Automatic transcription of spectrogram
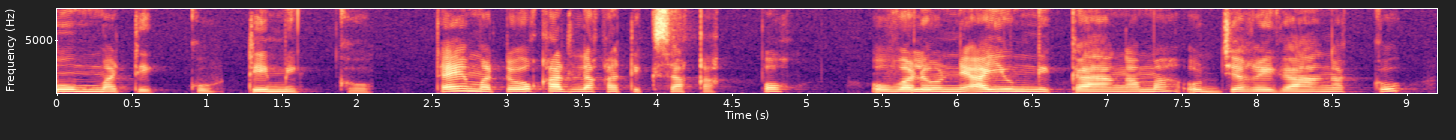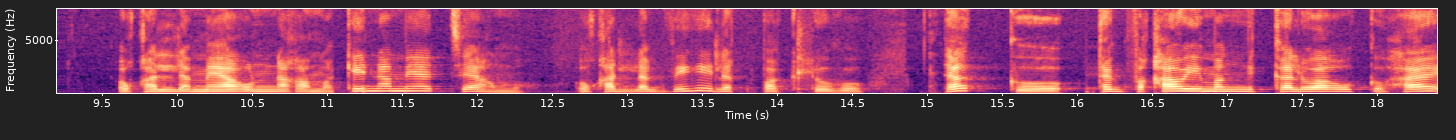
uummatikku timikku. Taimatuuqallaqatiksaqarpoq uvaluunni ajungikkaangama utjerigaangakku uqallamiarunnerama kinamiatsiarmu. Uqallagvigileqpaklugu takku tagvaqauimangikkaluarukku hai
